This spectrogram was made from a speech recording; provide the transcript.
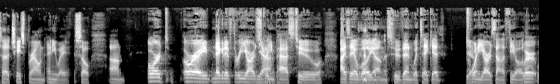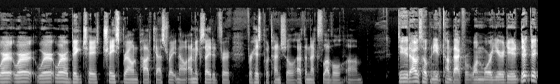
to Chase Brown anyway. So, um, or or a negative three yard yeah. screen pass to Isaiah Williams, who then would take it twenty yeah. yards down the field. We're we're we're we're we're a big Chase Chase Brown podcast right now. I'm excited for for his potential at the next level. Um, dude, I was hoping he'd come back for one more year, dude. They're,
